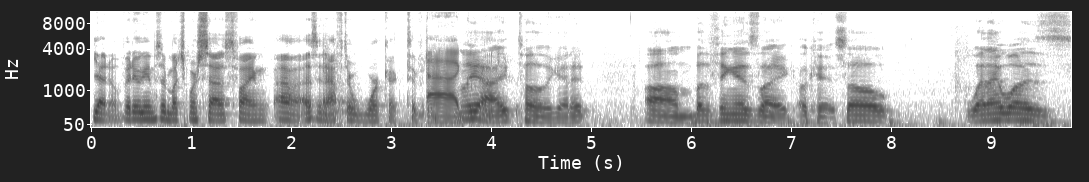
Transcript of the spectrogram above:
Yeah, no, video games are much more satisfying uh, as an after work activity. ag- Oh yeah, I totally get it. Um, but the thing is, like, okay, so when I was,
